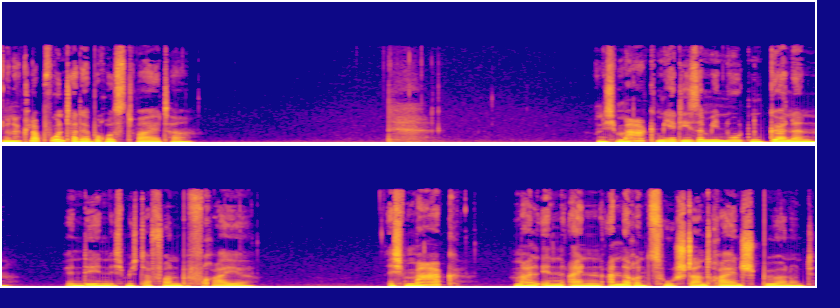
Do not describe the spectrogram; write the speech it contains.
Und dann klopf unter der Brust weiter. Und ich mag mir diese Minuten gönnen, in denen ich mich davon befreie. Ich mag mal in einen anderen Zustand reinspüren und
